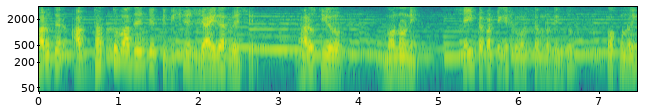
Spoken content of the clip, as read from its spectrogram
ভারতের আধ্যাত্মবাদের যে একটি বিশেষ জায়গা রয়েছে, ভারতীয় মননে, সেই ব্যাপারটিকে সুভাষচন্দ্র কিন্তু কখনোই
